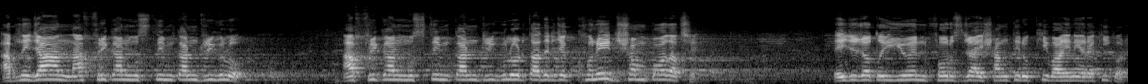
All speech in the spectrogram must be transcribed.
আপনি যান আফ্রিকান মুসলিম কান্ট্রিগুলো আফ্রিকান মুসলিম কান্ট্রিগুলোর তাদের যে খনিজ সম্পদ আছে এই যে যত ইউএন ফোর্স যায় শান্তিরক্ষী বাহিনী, এরা কি করে?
